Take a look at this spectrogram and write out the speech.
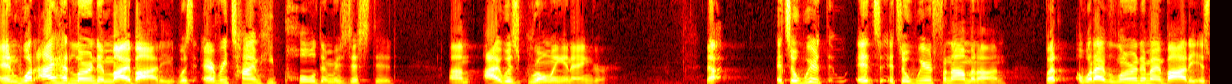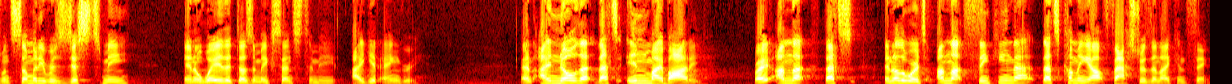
and what I had learned in my body was every time he pulled and resisted, um, I was growing in anger. Now, it's a weird, it's, it's a weird phenomenon, but what I've learned in my body is when somebody resists me in a way that doesn't make sense to me, I get angry. And I know that that's in my body, right? I'm not, that's, in other words, I'm not thinking that. That's coming out faster than I can think,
